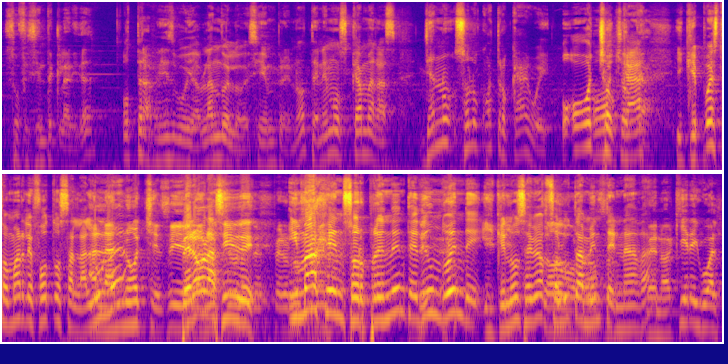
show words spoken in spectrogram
suficiente claridad. Otra vez, güey, hablando de lo de siempre, ¿no? Tenemos cámaras, ya no solo 4K, güey, 8K, 8K. y que puedes tomarle fotos a la A luna. la noche, sí, a Pero ahora noche, sí de no imagen sorprendente de un duende y que no se ve absolutamente nada. Bueno, aquí era igual.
